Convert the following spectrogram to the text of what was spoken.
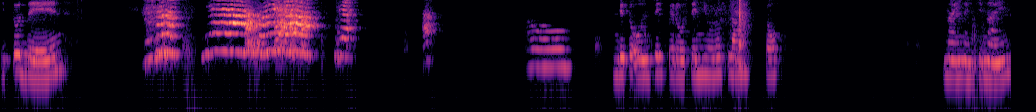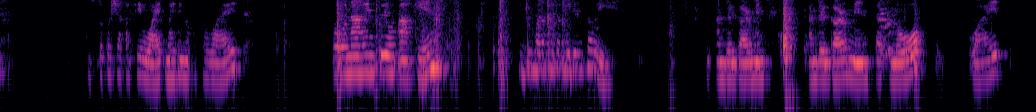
Ito din. Hindi to on sale pero 10 euros lang to. 9.99. Gusto ko siya kasi white. Mahiling ako sa white. Uunahin ko yung akin. Medyo marami-rami din to eh. Undergarments ko. Undergarments, tatlo. White.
